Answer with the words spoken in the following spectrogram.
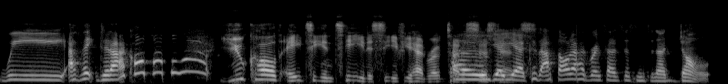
we, I think, did I call Papa Lock? You called AT and T to see if you had roadside Oh assistance. yeah, yeah. Because I thought I had roadside assistance and I don't.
